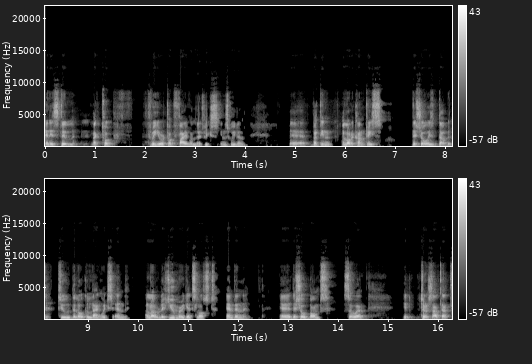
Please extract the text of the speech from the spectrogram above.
And it's still like top three or top five on Netflix in Sweden. Uh, but in a lot of countries, the show is dubbed to the local language and a lot of the humor gets lost and then uh, the show bombs. So uh, it turns out that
